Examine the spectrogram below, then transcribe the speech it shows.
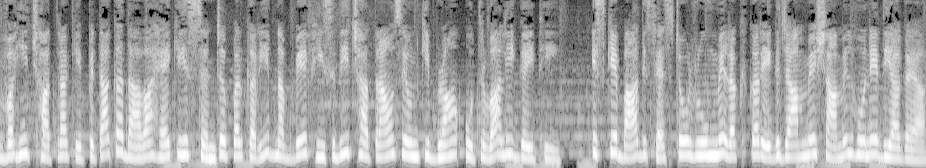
वहीं छात्रा के पिता का दावा है कि इस सेंटर पर करीब नब्बे फ़ीसदी छात्राओं से उनकी ब्रा उतरवा ली गई थी। इसके बाद इसे स्टोर रूम में रखकर एग्ज़ाम में शामिल होने दिया गया।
